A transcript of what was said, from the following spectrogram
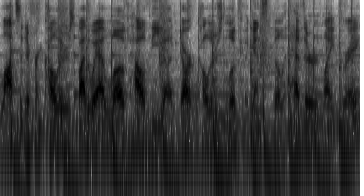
Lots of different colors. By the way, I love how the uh, dark colors look against the heather light gray.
